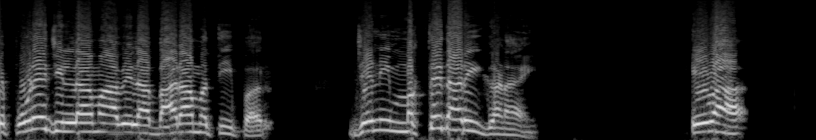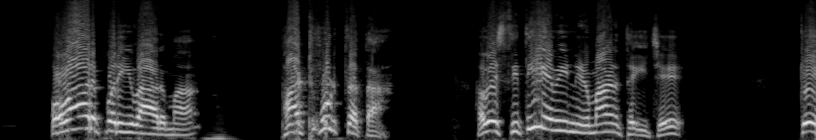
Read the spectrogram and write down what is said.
કે પુણે જિલ્લામાં આવેલા બારામતી પર જેની મક્તેદારી ગણાય એવા પવાર પરિવારમાં ફાટફૂટ થતા. હવે સ્થિતિ એવી નિર્માણ થઈ છે કે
